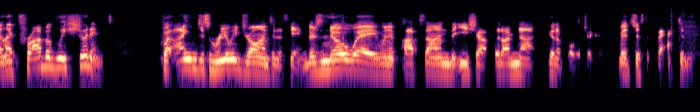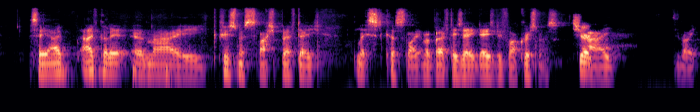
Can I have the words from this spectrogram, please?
and I probably shouldn't, but I'm just really drawn to this game. There's no way when it pops on the eShop that I'm not gonna pull the trigger. It's just a fact. See, I've I've got it on my Christmas slash birthday list because like my birthday's eight days before Christmas. Sure. I like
